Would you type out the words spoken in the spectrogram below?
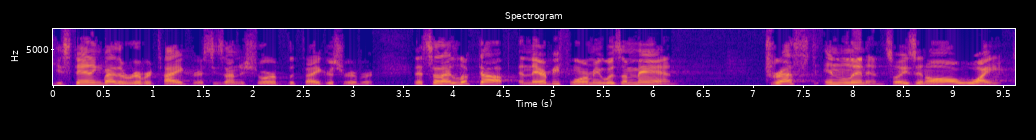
he's standing by the river Tigris. He's on the shore of the Tigris River. And it said, I looked up, and there before me was a man dressed in linen. So he's in all white,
